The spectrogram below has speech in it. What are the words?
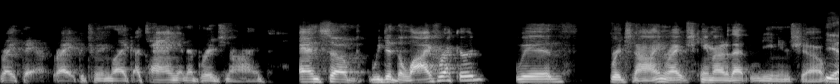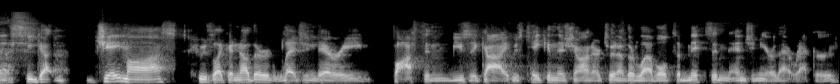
right there, right? Between like a Taang and a Bridge Nine. And so we did the live record with Bridge Nine, right, which came out of that reunion show. Yes. He got Jay Maas, who's like another legendary Boston music guy who's taken this genre to another level to mix and engineer that record,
